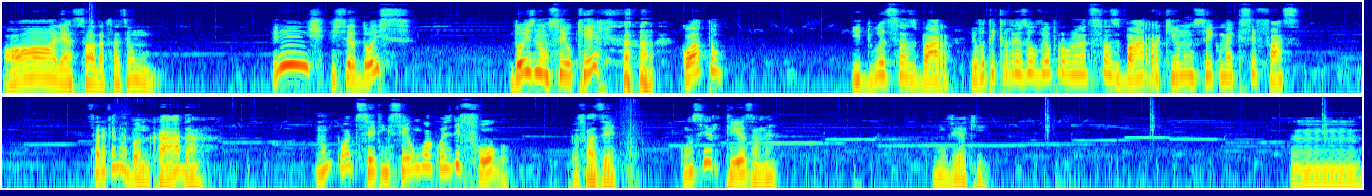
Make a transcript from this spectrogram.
Olha só, dá pra fazer um... Ixi, precisa dois... Dois não sei o que. Cotton. E duas dessas barras. Eu vou ter que resolver o problema dessas barras aqui. Eu não sei como é que se faz. Será que é na bancada? Não pode ser. Tem que ser alguma coisa de fogo. Pra fazer. Com certeza, né? Vamos ver aqui. Hum...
